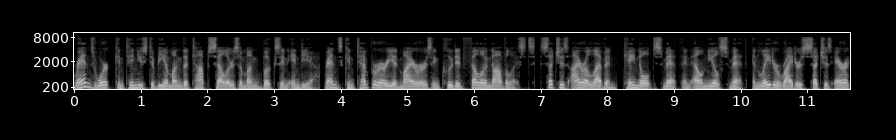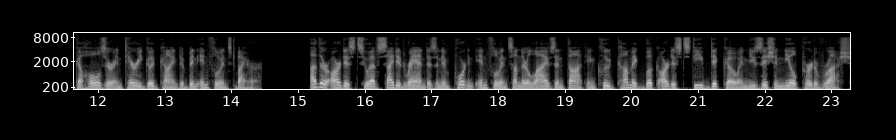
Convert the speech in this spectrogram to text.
Rand's work continues to be among the top sellers among books in India. Rand's contemporary admirers included fellow novelists, such as Ira Levin, Kay Nolte Smith, and L. Neil Smith, and later writers such as Erika Holzer and Terry Goodkind have been influenced by her. Other artists who have cited Rand as an important influence on their lives and thought include comic book artist Steve Ditko and musician Neil Peart of Rush.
